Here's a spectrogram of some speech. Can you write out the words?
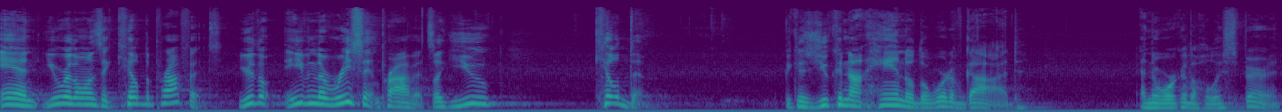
and you were the ones that killed the prophets. You're the, even the recent prophets, like you killed them because you could not handle the Word of God and the work of the Holy Spirit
